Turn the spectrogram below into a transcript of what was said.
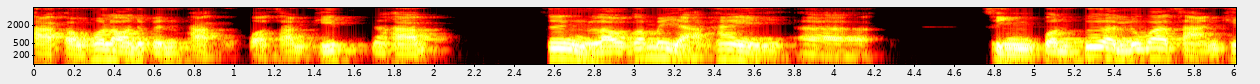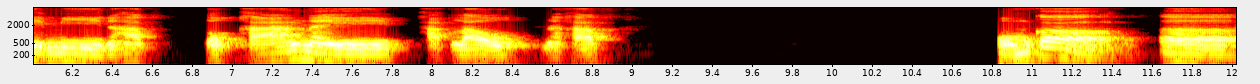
ผักของพวกเราเนี่ยเป็นผักปลอดสารพิษนะครับ ซึ่งเราก็ไม่อยากให้สิ่งปนเปื้อนหรือว่าสารเคมีนะครับ ตกค้างในผักเรานะครับ ผมก็เอ่อ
